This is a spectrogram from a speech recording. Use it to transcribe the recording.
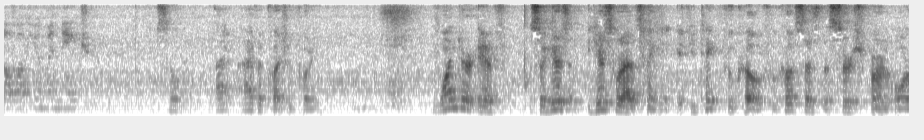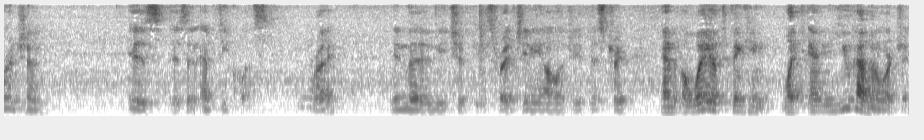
of our human nature. So I, I have a question for you. Wonder if so. Here's here's what I was thinking. If you take Foucault, Foucault says the search for an origin is is an empty quest, right? In the Nietzsche piece, right? Genealogy of history, and a way of thinking like, and you have an origin,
